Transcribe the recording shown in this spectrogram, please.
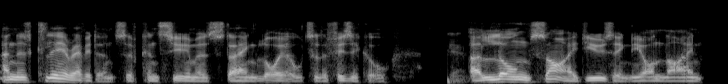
And there's clear evidence of consumers staying loyal to the physical yeah. alongside using the online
